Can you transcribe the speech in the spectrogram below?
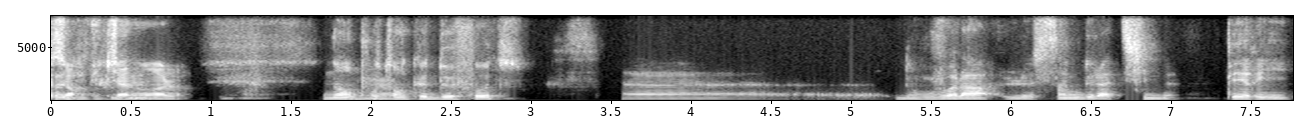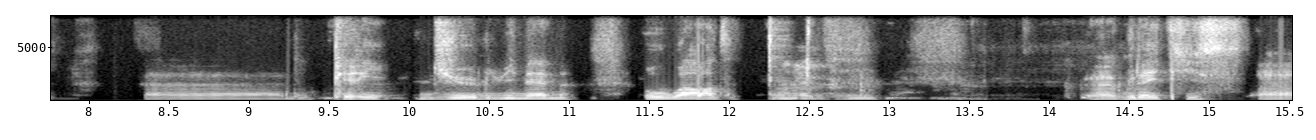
sur pick and roll. Non, pourtant que deux fautes. Euh, donc voilà le 5 de la team Perry. Euh, Perry, Dieu lui-même, Howard, on a dit, euh, Goodaitis, euh,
